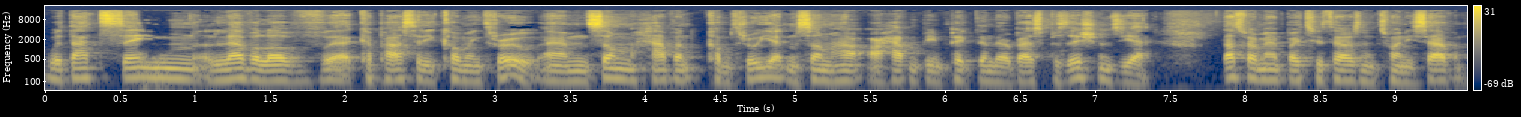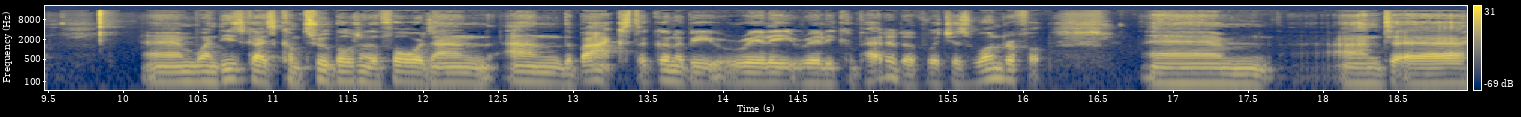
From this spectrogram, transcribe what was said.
with that same level of uh, capacity coming through. Um, some haven't come through yet, and some ha- haven't been picked in their best positions yet. That's what I meant by 2027. And when these guys come through, both in the forwards and and the backs, they're going to be really, really competitive, which is wonderful. Um, and uh,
